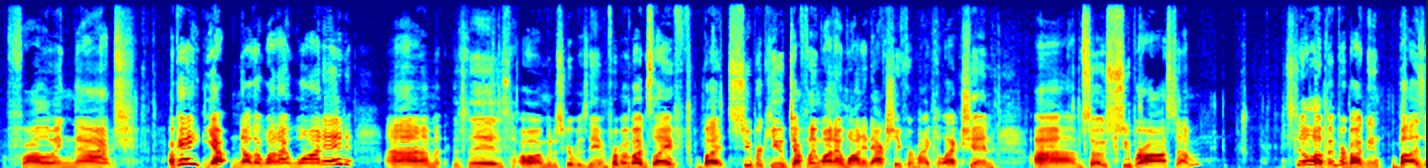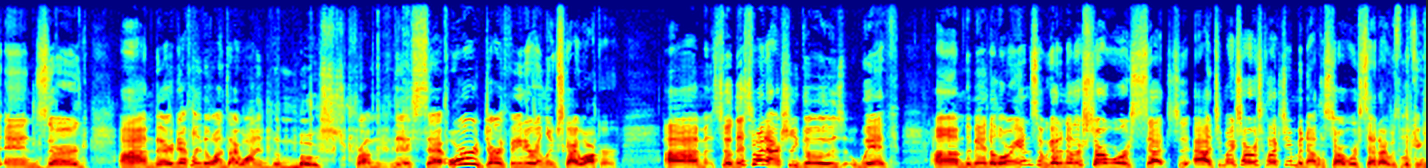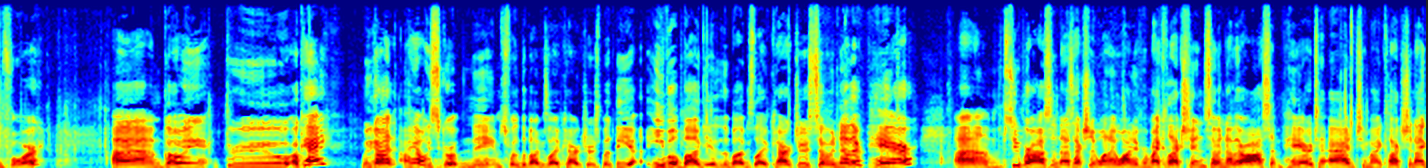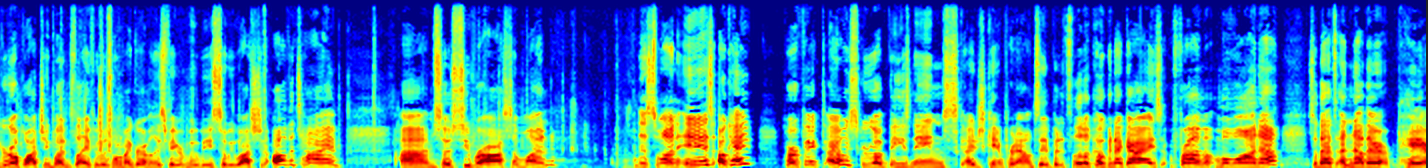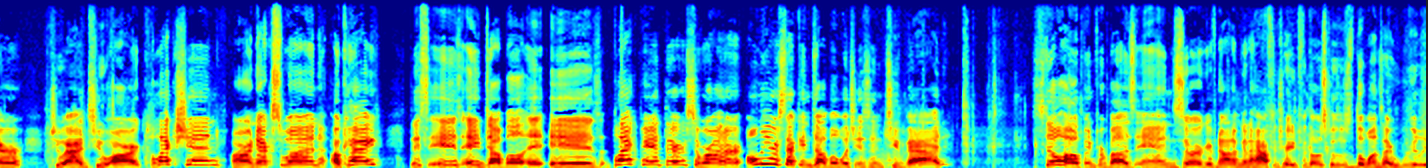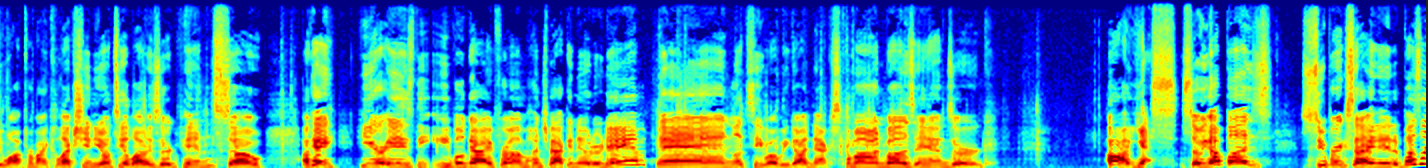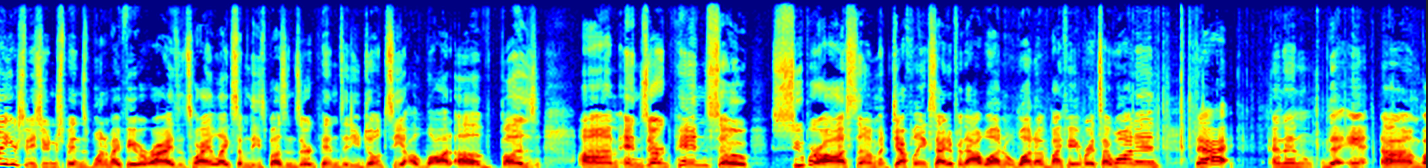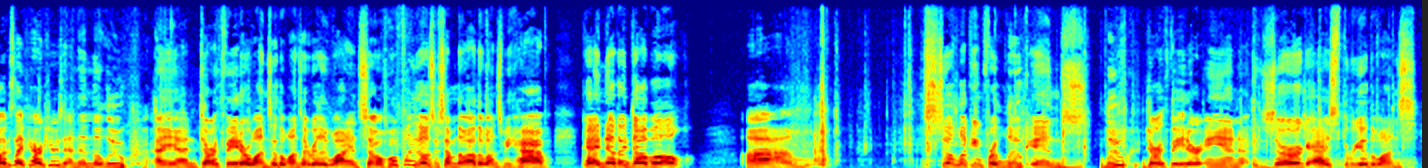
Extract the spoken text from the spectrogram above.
following that. Okay, yep, another one I wanted. Um, this is, oh, I'm going to screw up his name, From A Bug's Life, but super cute. Definitely one I wanted actually for my collection. Um, so super awesome. Still hoping for Bug, Buzz and Zurg. Um, they're definitely the ones I wanted the most from this set, or Darth Vader and Luke Skywalker. Um, so this one actually goes with um, The Mandalorian. So we got another Star Wars set to add to my Star Wars collection, but not the Star Wars set I was looking for. Um, going through, okay, we got, I always screw up names for the Bugs Life characters, but the evil bug in the Bugs Life characters. So another pair, um, super awesome. That's actually one I wanted for my collection. So another awesome pair to add to my collection. I grew up watching Bugs Life. It was one of my grandmother's favorite movies, so we watched it all the time. Um, so super awesome one. This one is, okay, perfect. I always screw up these names. I just can't pronounce it, but it's Little Coconut Guys from Moana. So that's another pair to add to our collection. Our next one, okay. This is a double. It is Black Panther. So we're on our only our second double, which isn't too bad. Still hoping for Buzz and Zurg. If not, I'm going to have to trade for those because those are the ones I really want for my collection. You don't see a lot of Zurg pins. So, okay, here is the evil guy from Hunchback of Notre Dame. And let's see what we got next. Come on, Buzz and Zurg. Ah, yes. So we got Buzz. Super excited. Buzz Lightyear Space Ranger Spin is one of my favorite rides. That's why I like some of these Buzz and Zurg pins, and you don't see a lot of Buzz um, and Zurg pins, so super awesome. Definitely excited for that one. One of my favorites. I wanted that, and then the um, Bugs Life characters, and then the Luke and Darth Vader ones are the ones I really wanted, so hopefully those are some of the other ones we have. Okay, another double. Um, still looking for Luke and Z Luke, Darth Vader, and Zurg as three of the ones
